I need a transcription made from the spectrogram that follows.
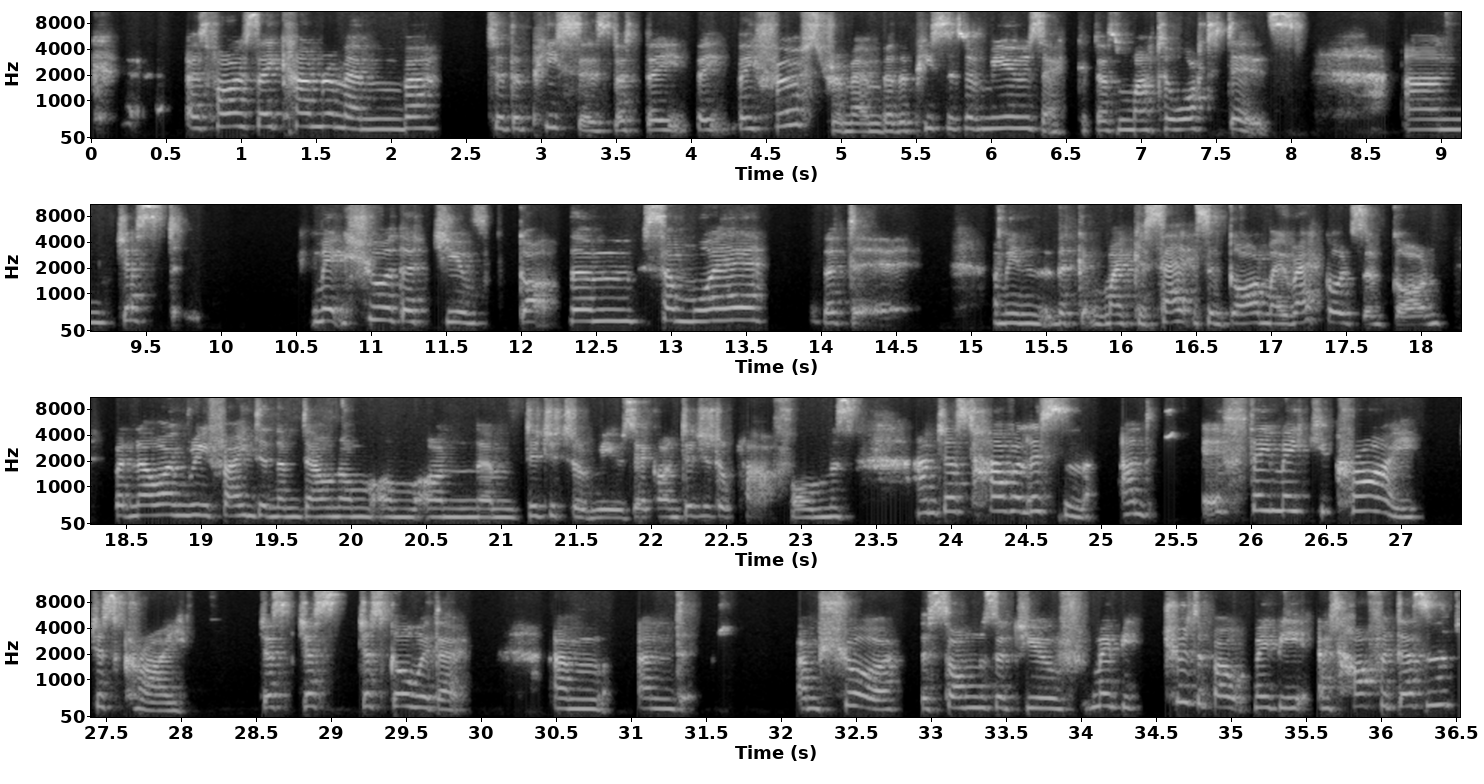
as far as they can remember to the pieces that they, they, they first remember, the pieces of music. It doesn't matter what it is. And just make sure that you've got them somewhere that. Uh, I mean, the, my cassettes have gone, my records have gone, but now I'm refinding them down on on, on um, digital music on digital platforms, and just have a listen. And if they make you cry, just cry, just just just go with it. Um, and I'm sure the songs that you've maybe choose about maybe a half a dozen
